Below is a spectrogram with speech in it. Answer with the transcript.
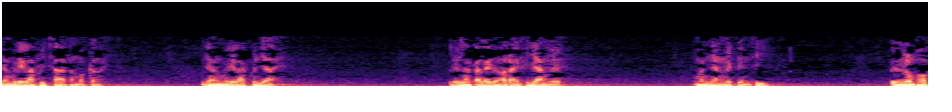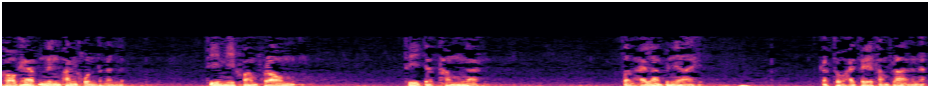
ยังไม่ได้รักวิชาธรรมกาย ยังไม่ได้รักคุณใหญ่ หรือรักอะไรต่ออะไรที่ยังเลย มันยังไม่เต็มที่เรื่องหลวงพ่อขอแค่หนึ่งพันคนเท่านั้นแหละ ที่มีความพร้อม ที่จะทำงานสลายร่างคุณยาย กับตัวายใจทำพระนั่นแหละ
